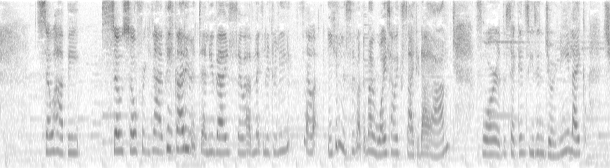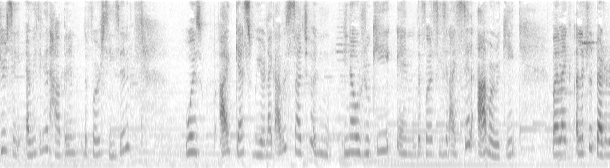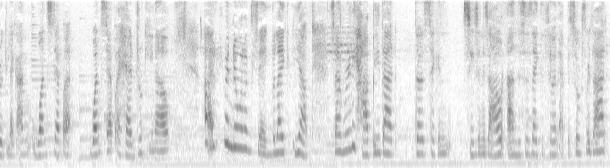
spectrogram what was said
so happy. So so freaking happy. Can't even tell you guys. So i'm like literally so you can listen to my voice how excited i am for the second season journey. Like seriously everything that happened in the first season was i guess weird. Like i was such a you know rookie in the first season. I still am a rookie but like a little better rookie. Like i'm one step a one step ahead rookie now I don't even know what I'm saying, but like, yeah. So I'm really happy that the second season is out and this is like the third episode for that.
